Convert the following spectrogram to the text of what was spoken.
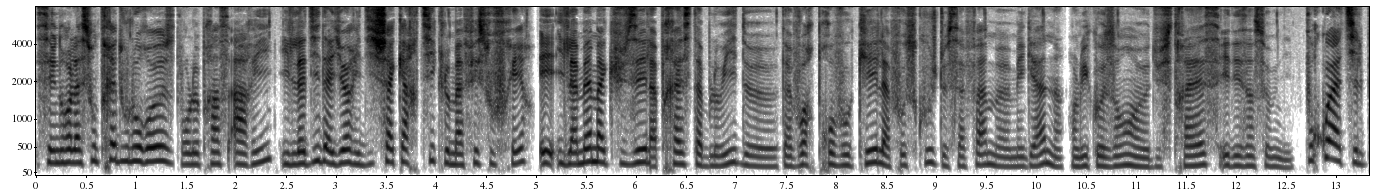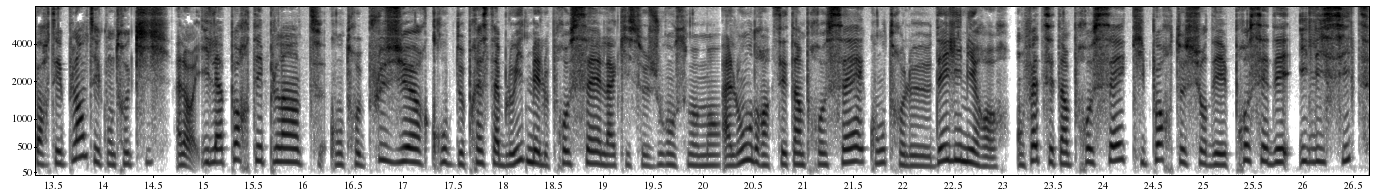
C'est une relation très douloureuse pour le prince Harry. Il l'a dit d'ailleurs, il dit chaque article m'a fait souffrir. Et il a même accusé la presse tabloïde euh, d'avoir provoqué la fausse couche de sa femme euh, Meghan en lui causant euh, du stress et des insomnies. Pourquoi a-t-il porté plainte et contre qui? Alors, il a porté plainte contre plusieurs groupes de presse tabloïde, mais le procès là qui se joue en ce moment à Londres, c'est un procès contre le Daily Mirror. En fait, c'est un procès qui porte sur des procédés illicites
